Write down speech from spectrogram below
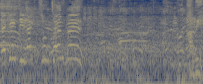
Er geht direkt zum Tempel. Rabbi,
